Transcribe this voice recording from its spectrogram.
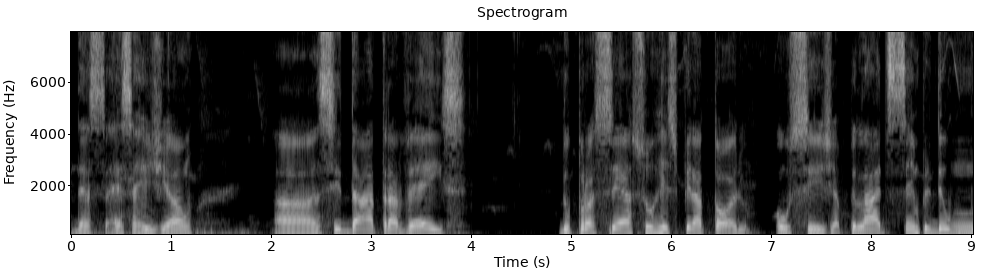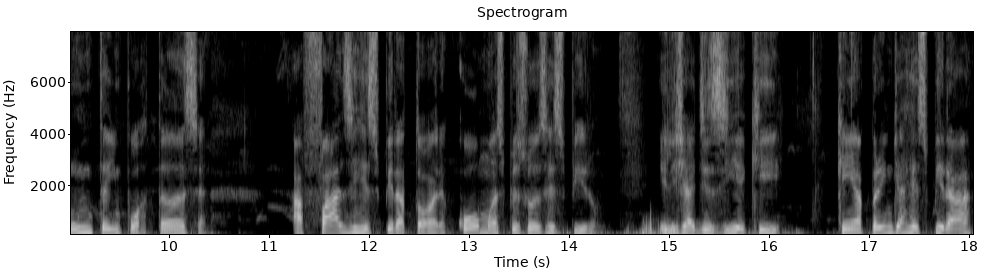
dessa, essa região uh, se dá através do processo respiratório, ou seja, Pilates sempre deu muita importância a fase respiratória, como as pessoas respiram. Ele já dizia que quem aprende a respirar,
